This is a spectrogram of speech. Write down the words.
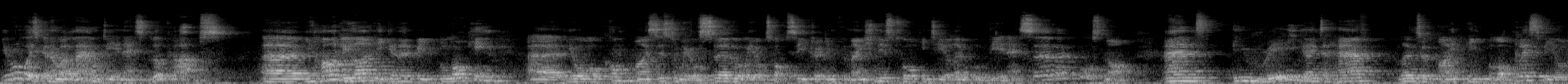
You're always going to allow DNS lookups. Uh, you're hardly likely going to be blocking uh, your compromised system or your server where your top secret information is talking to your local DNS server? Of course not. And are you really going to have loads of IP block lists for your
